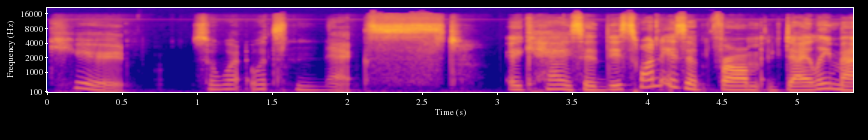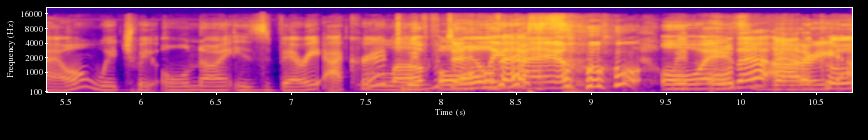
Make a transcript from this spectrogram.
Cute. So what what's next? Okay, so this one is from Daily Mail, which we all know is very accurate. love with all Daily their- Mail. Always their very articles.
